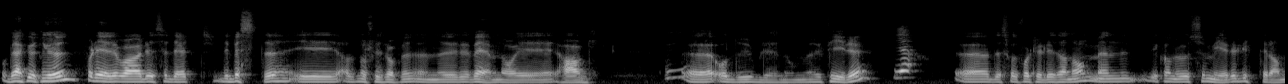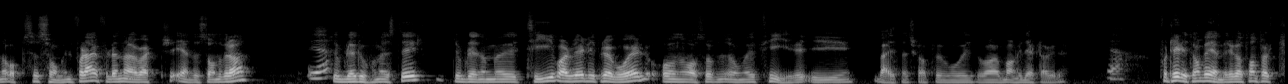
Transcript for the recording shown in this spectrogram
Og det er ikke uten grunn, for dere var desidert de beste i, av den norske troppen under VM nå i Haag. Mm. Uh, og du ble nummer fire. Ja. Uh, det skal du fortelle litt om, men vi kan jo summere litt opp sesongen for deg, for den har jo vært enestående bra. Ja. Du ble europamester. Du ble nummer ti var det vel, i prøve-OL, og nå også nummer fire i verdensmesterskapet, hvor det var mange deltakere. Ja. Fortell litt om VM-regattaen først.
